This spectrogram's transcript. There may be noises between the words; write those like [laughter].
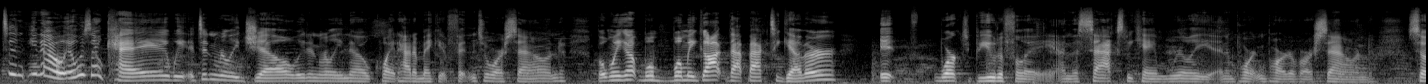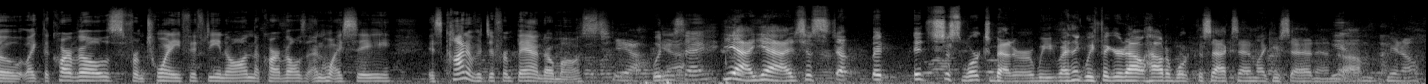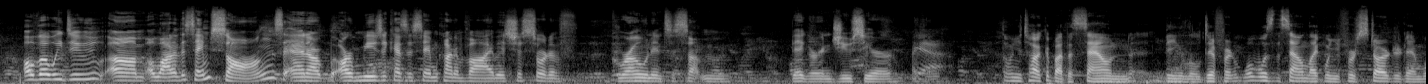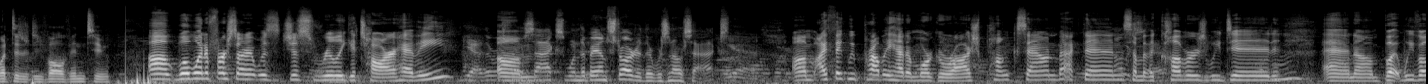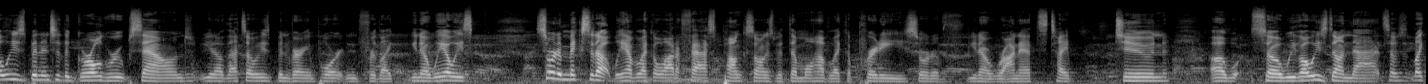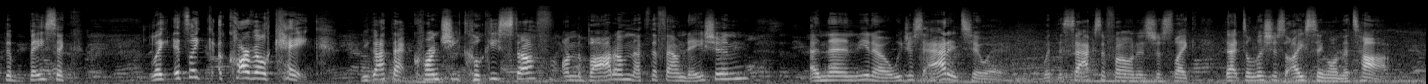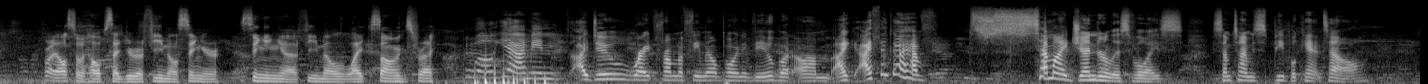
didn't, you know, it was okay. We it didn't really gel. We didn't really know quite how to make it fit into our sound. But when we got when, when we got that back together, it worked beautifully and the sax became really an important part of our sound so like the carvels from 2015 on the carvels nyc is kind of a different band almost Yeah. wouldn't yeah. you say Yeah, yeah. It's just uh, it it just works better. We I think we figured out how to work the sax in, like you said, and Yeah. um, you know. although we do um, a lot of the same songs and our, our music has the same kind of vibe it's just sort of grown into something bigger and juicier Yeah. So when you talk about the sound being a little different, what was the sound like when you first started and what did it evolve into? uh, well when it first started it was just really guitar heavy Yeah, there was Um, no sax when the band started. There was no sax. Um, I think we probably had a more garage punk sound back then. Some of the covers we did, Mm-hmm. and um, but we've always been into the girl group sound. You know, that's always been very important for like you know we always sort of mix it up. We have like a lot of fast punk songs, but then we'll have like a pretty sort of you know Ronettes type tune. Uh, so we've always done that. So it's like the basic, like it's like a Carvel cake. You got that crunchy cookie stuff on the bottom. That's the foundation and then you know we just added to it with the saxophone is just like that delicious icing on the top Probably also helps that you're a female singer singing uh, female-like songs, right? well yeah i mean i do write from a female point of view but um, I, I think i have semi-genderless voice sometimes people can't tell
